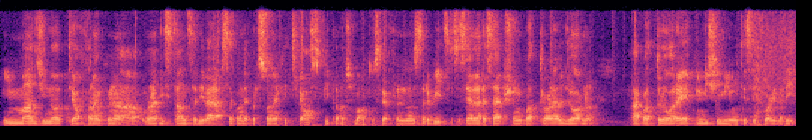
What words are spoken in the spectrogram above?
immagino ti offre anche una, una, distanza diversa con le persone che ti ospitano, cioè, boh, tu stai offrendo un servizio, se sei alla reception 4 ore al giorno, a 4 ore e 15 minuti sei fuori da lì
